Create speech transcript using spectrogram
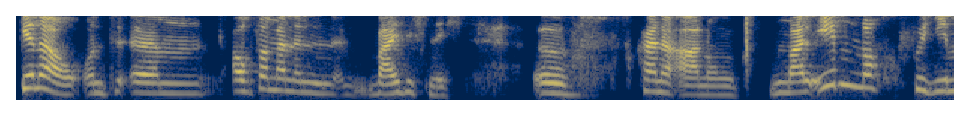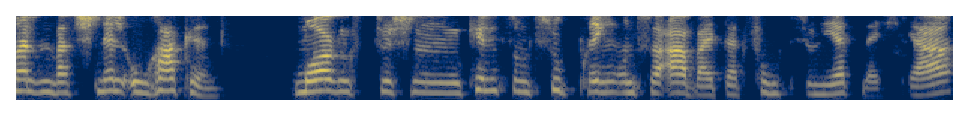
Genau, und ähm, auch wenn man, in, weiß ich nicht, äh, keine Ahnung, mal eben noch für jemanden was schnell orakeln, morgens zwischen Kind zum Zug bringen und zur Arbeit, das funktioniert nicht, ja.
